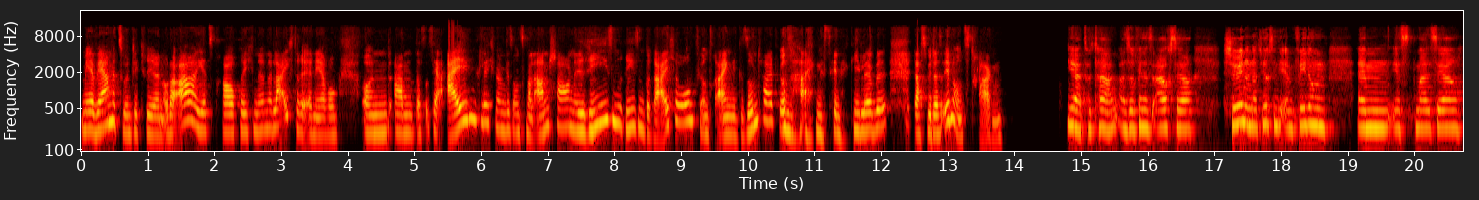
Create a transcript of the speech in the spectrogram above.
mehr Wärme zu integrieren oder ah, jetzt brauche ich eine, eine leichtere Ernährung. Und ähm, das ist ja eigentlich, wenn wir es uns mal anschauen, eine riesen, riesen Bereicherung für unsere eigene Gesundheit, für unser eigenes Energielevel, dass wir das in uns tragen. Ja, total. Also ich finde es auch sehr schön und natürlich sind die Empfehlungen ähm, jetzt mal sehr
